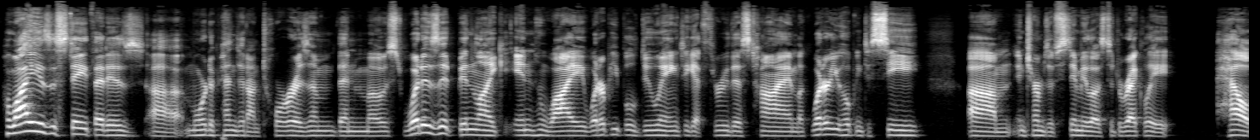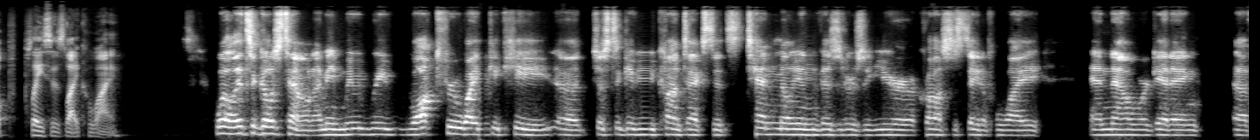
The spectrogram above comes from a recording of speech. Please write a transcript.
Hawaii is a state that is uh, more dependent on tourism than most. What has it been like in Hawaii? What are people doing to get through this time? Like, what are you hoping to see um, in terms of stimulus to directly help places like Hawaii? Well, it's a ghost town. I mean, we, we walked through Waikiki. Uh, just to give you context, it's 10 million visitors a year across the state of Hawaii, and now we're getting uh,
